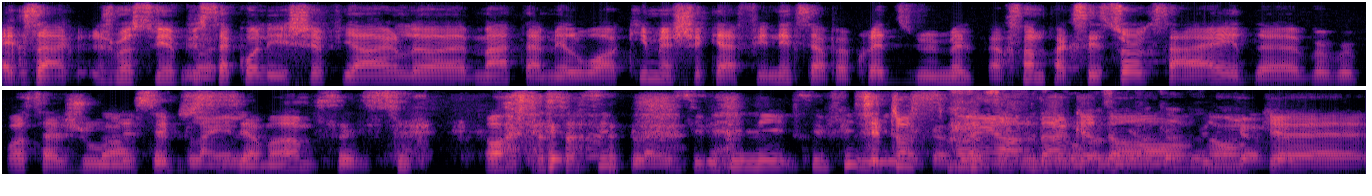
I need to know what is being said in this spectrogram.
Exact. Je me souviens plus c'était quoi les chiffres hier, là, Matt, à Milwaukee, mais je sais qu'à Phoenix, c'est à peu près 18 000 personnes. Fait que c'est sûr que ça aide. Euh, veux, veux pas, ça joue l'essai du sixième homme. C'est ouais, c'est plein. C'est fini. C'est fini. C'est tout plein en dedans que dehors. Donc, euh,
